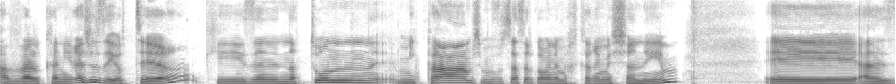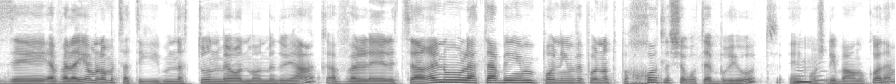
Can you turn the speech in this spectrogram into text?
אבל כנראה שזה יותר, כי זה נתון מפעם שמבוסס על כל מיני מחקרים ישנים. אה, אז, אה, אבל היום לא מצאתי נתון מאוד מאוד מדויק, אבל לצערנו להט"בים פונים ופונות פחות לשירותי בריאות, אה, כמו שדיברנו קודם,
